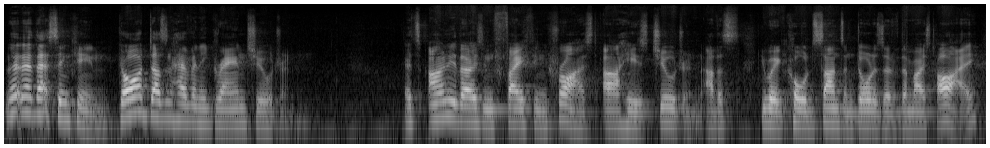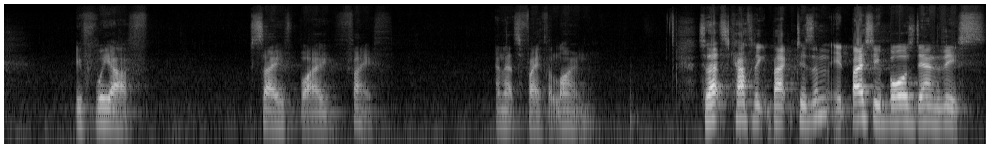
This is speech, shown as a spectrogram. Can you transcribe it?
Let, let that sink in. God doesn't have any grandchildren. It's only those in faith in Christ are his children. Others, were called sons and daughters of the Most High if we are saved by faith. And that's faith alone. So that's Catholic baptism. It basically boils down to this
